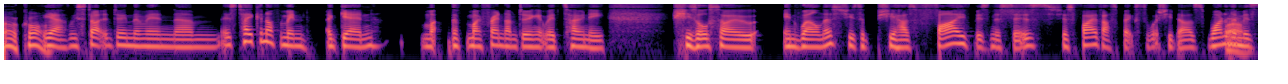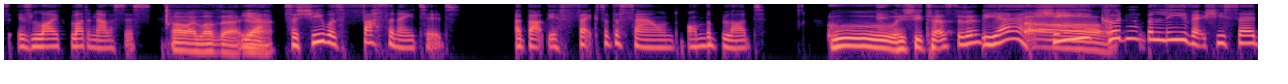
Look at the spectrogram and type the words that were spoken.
Oh, cool. yeah, we started doing them in. Um, it's taken off. I mean, again, my, the, my friend I'm doing it with, Tony, she's also in wellness. She's a, she has five businesses. She has five aspects to what she does. One of them is is live blood analysis. Oh, I love that. Yeah. So she was fascinated about the effect of the sound on the blood. Ooh, has she tested it? Yeah, Oh. she couldn't believe it. She said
